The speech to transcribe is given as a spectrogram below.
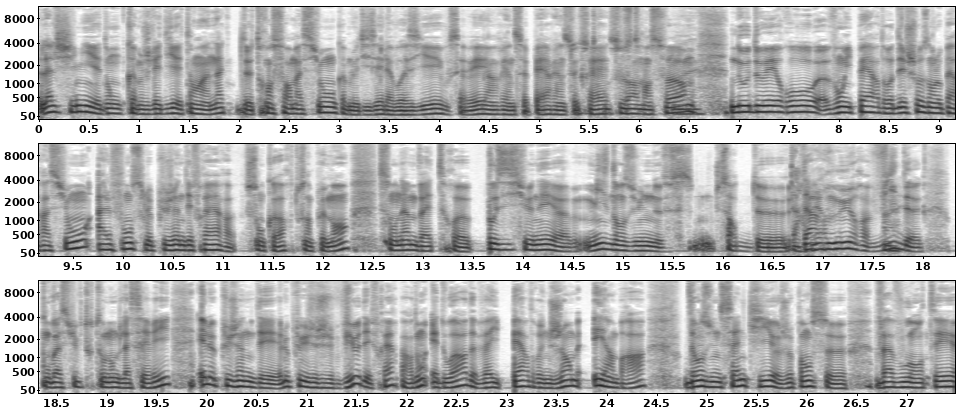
L'alchimie est donc, comme je l'ai dit, étant un acte de transformation, comme le disait Lavoisier, vous savez, hein, rien ne se perd, rien ne se crée, tout se transforme. transforme. Ouais. Nos deux héros vont y perdre des choses dans l'opération. Alphonse, le plus jeune des frères, son corps, tout simplement. Son âme va être euh, positionnée, euh, mise dans une, sorte de D'armure. vide qu'on va suivre tout au long de la série. Et le plus jeune des, le plus vieux des frères, pardon, Edward, va y perdre une jambe et un bras dans une scène qui, euh, je pense, va vous hanter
